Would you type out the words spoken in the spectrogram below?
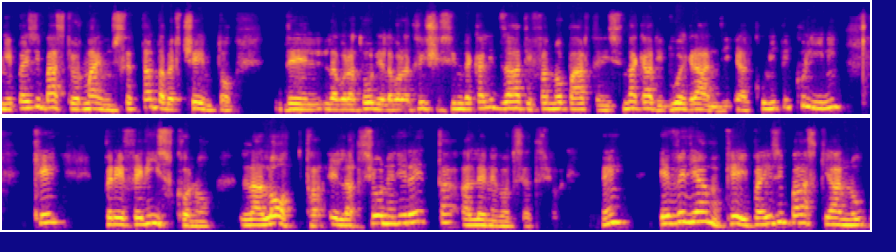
nei Paesi Baschi ormai un 70% dei lavoratori e lavoratrici sindacalizzati fanno parte di sindacati, due grandi e alcuni piccolini, che preferiscono la lotta e l'azione diretta alle negoziazioni. Eh? E vediamo che i Paesi Baschi hanno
